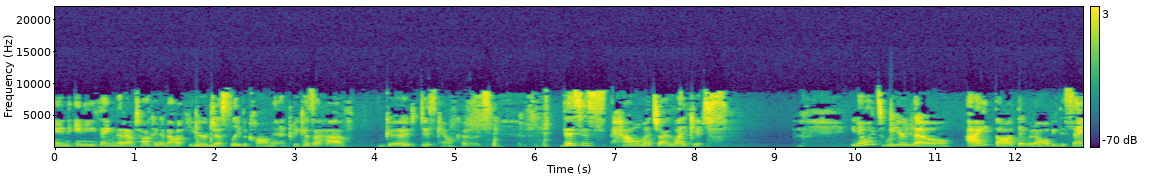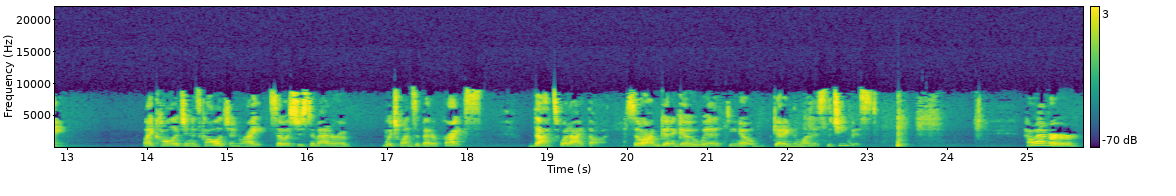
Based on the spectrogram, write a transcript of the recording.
in anything that I'm talking about here, just leave a comment because I have good discount codes. This is how much I like it. You know what's weird though? I thought they would all be the same. Like collagen is collagen, right? So it's just a matter of which one's a better price. That's what I thought. So I'm going to go with, you know, getting the one that's the cheapest. However,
